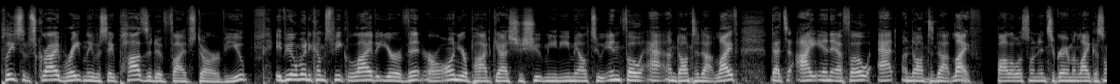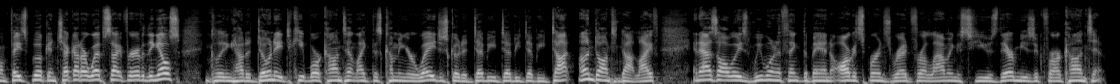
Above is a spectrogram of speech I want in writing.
Please subscribe, rate, and leave us a positive five star review. If you want me to come speak live at your event or on your podcast, just shoot me an email to info at undaunted.life. That's info at undaunted.life. Follow us on Instagram and like us on Facebook and check out our website for everything else, including how to donate to keep more content like this coming your way. Just go to www.undaunted.life. And as always, we want to thank the band August Burns Red for allowing us to use their music for our content.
